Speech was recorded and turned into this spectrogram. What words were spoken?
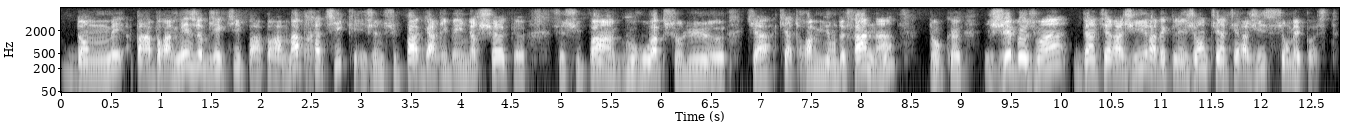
dans mes, par rapport à mes objectifs, par rapport à ma pratique, et je ne suis pas Gary Vaynerchuk, je ne suis pas un gourou absolu euh, qui, a, qui, a, 3 millions de fans. Hein. Donc, euh, j'ai besoin d'interagir avec les gens qui interagissent sur mes posts.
